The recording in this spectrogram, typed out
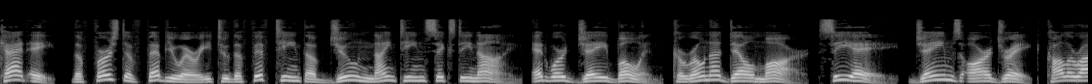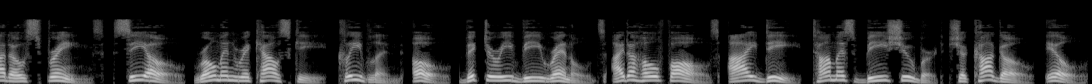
Cat 8, the 1st of February to the 15th of June 1969. Edward J. Bowen, Corona del Mar, CA. James R. Drake, Colorado Springs, CO. Roman Rakowski, Cleveland, O. Victory V. Reynolds, Idaho Falls, ID. Thomas B. Schubert, Chicago, IL,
